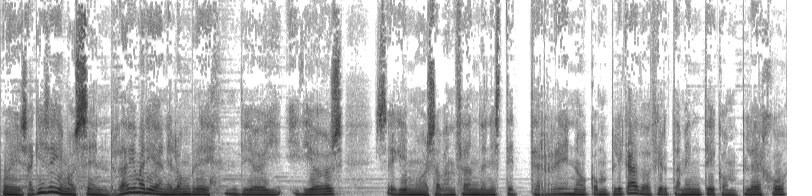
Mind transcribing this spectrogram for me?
Pues aquí seguimos en Radio María, en el hombre de hoy y Dios. Seguimos avanzando en este terreno complicado, ciertamente complejo,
